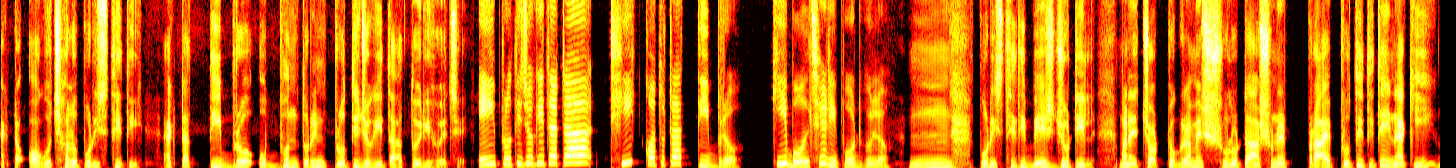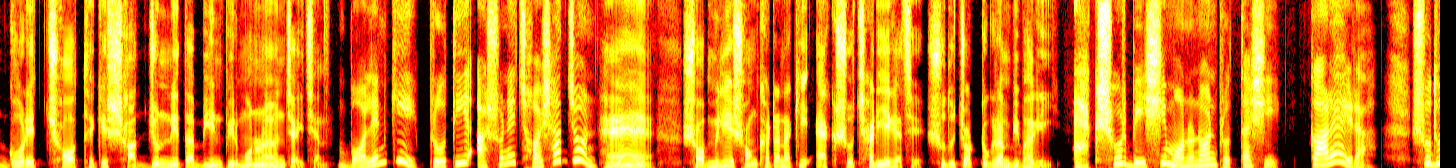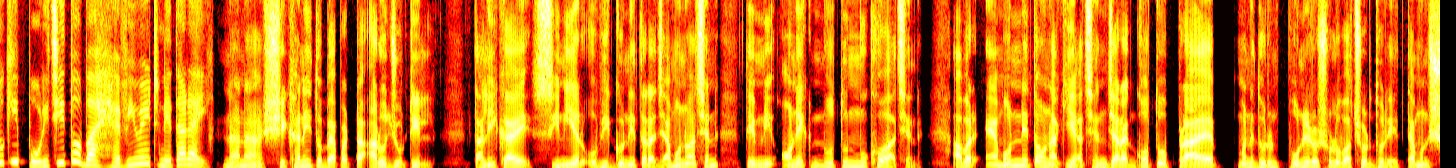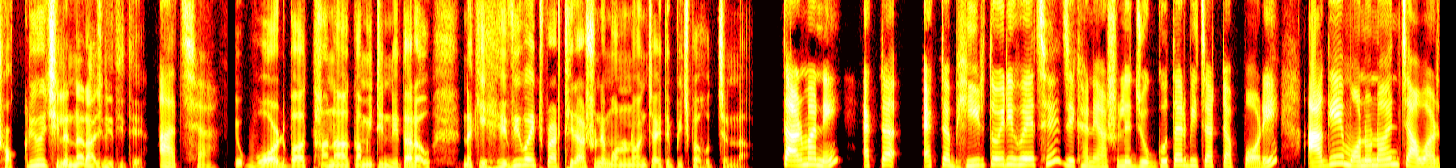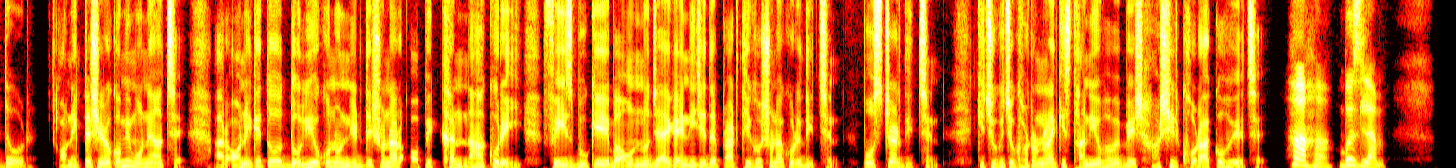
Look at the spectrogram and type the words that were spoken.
একটা অগোছালো পরিস্থিতি একটা তীব্র অভ্যন্তরীণ প্রতিযোগিতা তৈরি হয়েছে। এই প্রতিযোগিতাটা ঠিক কতটা তীব্র? কি বলছে রিপোর্টগুলো? উম, পরিস্থিতি বেশ জটিল। মানে চট্টগ্রামের ষোলোটা আসনের প্রায় প্রতিটিতেই নাকি গড়ে ছ থেকে সাতজন নেতা বিএনপির মনোনয়ন চাইছেন। বলেন কি প্রতি আসনে ছয় সাতজন হ্যাঁ সব মিলিয়ে সংখ্যাটা নাকি একশো ছাড়িয়ে গেছে শুধু চট্টগ্রাম বিভাগেই। একশোর বেশি মনোনয়ন প্রত্যাশী। কারা এরা? শুধু কি পরিচিত বা হেভিওয়েট নেতারাই? না না সেখানেই তো ব্যাপারটা আরও জটিল। তালিকায় সিনিয়র অভিজ্ঞ নেতারা যেমন আছেন তেমনি অনেক নতুন মুখও আছেন। আবার এমন নেতাও নাকি আছেন যারা গত প্রায় মানে ধরুন পনেরো ষোলো বছর ধরে তেমন সক্রিয়ই ছিলেন না রাজনীতিতে। আচ্ছা। ওয়ার্ড বা থানা কমিটির নেতারাও নাকি হেভি হেভিওয়েট প্রার্থীর আসনে মনোনয়ন চাইতে পিছপা হচ্ছেন না। তার মানে একটা একটা ভিড় তৈরি হয়েছে যেখানে আসলে যোগ্যতার বিচারটা পরে আগে মনোনয়ন চাওয়ার দৌড়। অনেকটা সেরকমই মনে আছে। আর অনেকে তো দলীয় কোনো নির্দেশনার অপেক্ষা না করেই ফেসবুকে বা অন্য জায়গায় নিজেদের প্রার্থী ঘোষণা করে দিচ্ছেন পোস্টার দিচ্ছেন। কিছু কিছু ঘটনা নাকি স্থানীয়ভাবে বেশ হাসির খোরাকও হয়েছে। হ্যাঁ হ্যাঁ বুঝলাম।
